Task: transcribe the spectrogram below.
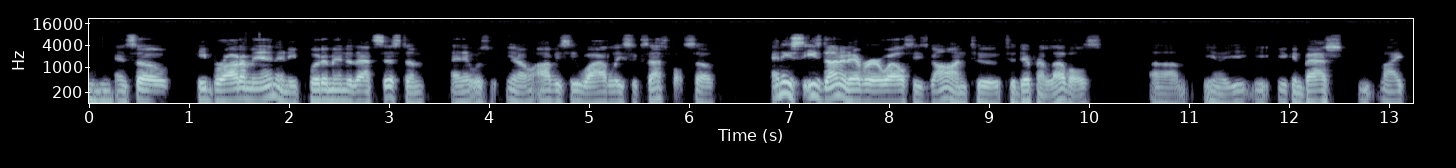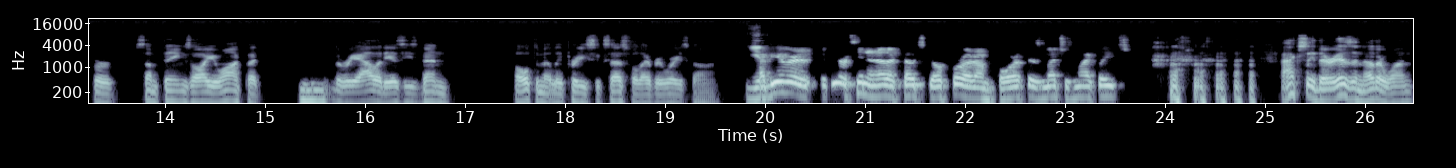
Mhm. And so he brought them in and he put them into that system, and it was, you know, obviously wildly successful. So, and he's he's done it everywhere else he's gone to to different levels. Um, you know, you, you can bash Mike for some things all you want, but Mhm. the reality is he's been ultimately pretty successful everywhere he's gone. Have you ever have you ever seen another coach go for it on fourth as much as Mike Leach? Actually, there is another one.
